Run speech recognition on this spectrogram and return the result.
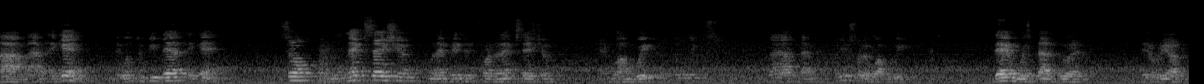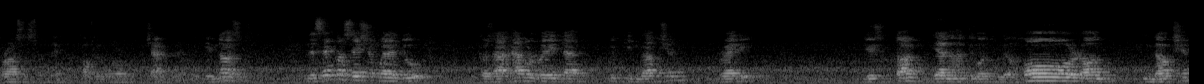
Um, again, they want to be there again. So the next session, when I bring it for the next session, in one week or two weeks, I have time, usually one week, then we start doing the real process of the coffee or chocolate with hypnosis. In the second session, what I do, because I have already that quick induction ready, you start, you don't have to go through the whole long induction.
